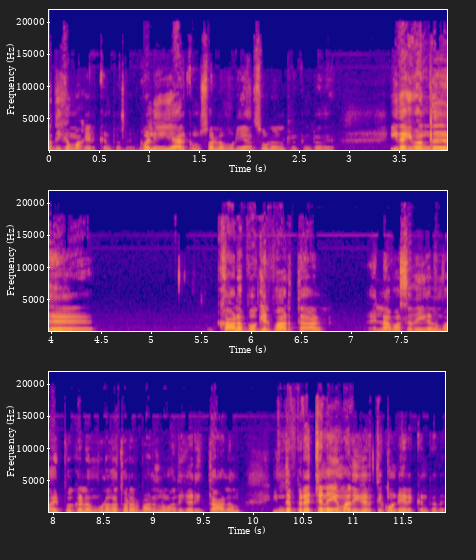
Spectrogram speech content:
அதிகமாக இருக்கின்றது. வெளியே யாருக்கும் சொல்ல முடியாத சூழல் இருக்கின்றது. இதை வந்து காலப்போக்கில் பார்த்தால் எல்லா வசதிகளும் வாய்ப்புகளும் உலக தொடர்பாளர்களும் அதிகரித்தாலும் இந்த பிரச்சனையும் அதிகரித்து கொண்டே இருக்கின்றது.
